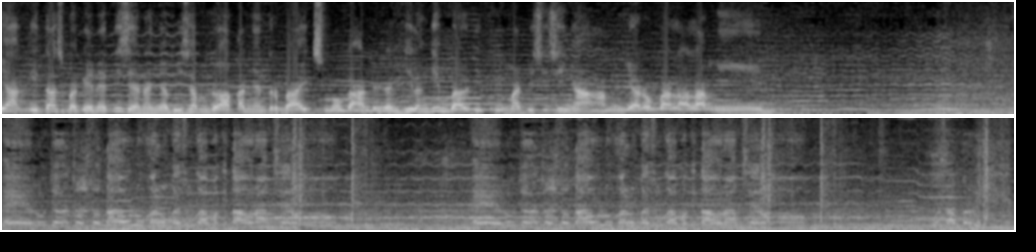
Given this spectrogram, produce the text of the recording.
Ya, kita sebagai netizen hanya bisa mendoakan yang terbaik. Semoga Andre dan Gilang Gimbal diterima di sisinya. Amin ya robbal alamin. Eh, lu jangan sosok tahu lu kalau nggak suka sama kita orang, Sero. Eh, lu jangan sosok tahu lu kalau nggak suka sama kita orang, Sero gua samperin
